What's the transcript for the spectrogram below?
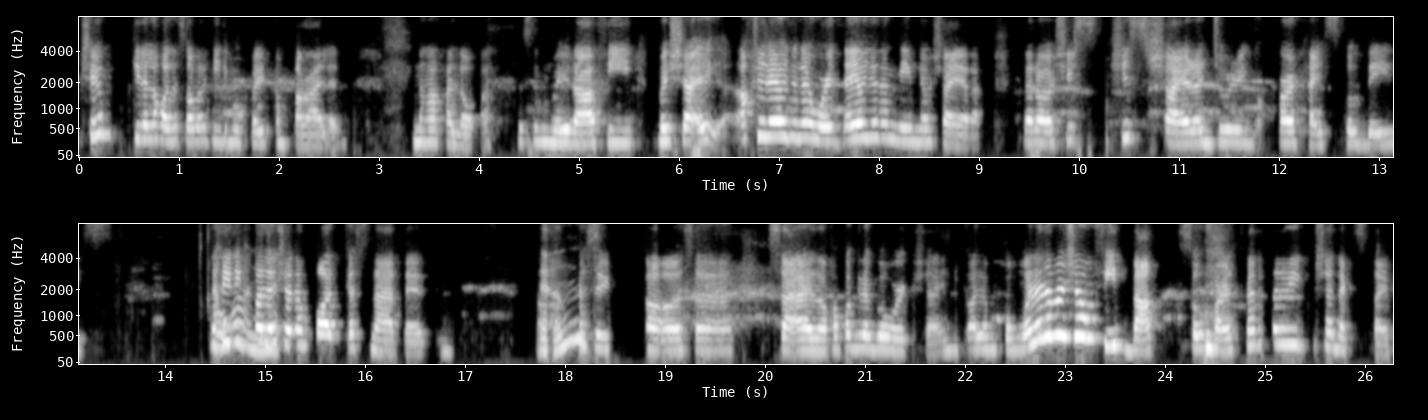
siya yung kilala ko na sobrang hilig magpalit ng pangalan. Nakakaloka. Kasi may Rafi, may Shia, eh, actually ayaw niya na yung word, ayaw niya ng name ng Shaira. Pero she's, she's Shaira during our high school days. Nakinig oh, pala ano? siya ng podcast natin. And? Kasi, oo, sa, sa ano, kapag nag-work siya, hindi ko alam kung, wala naman siyang feedback so far, pero tanungin ko siya next time.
